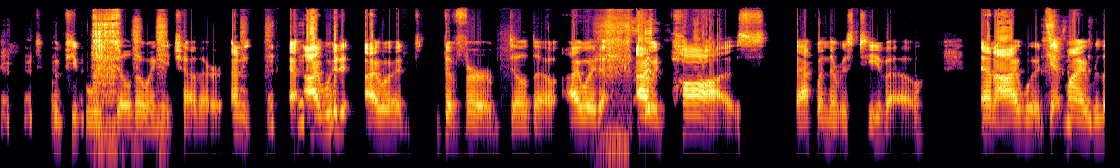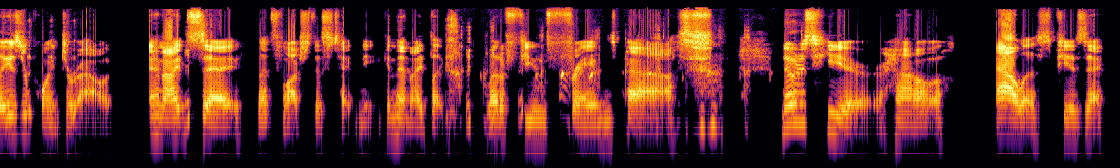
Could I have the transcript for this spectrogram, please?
when people were dildoing each other, and I would, I would, the verb dildo, I would, I would pause back when there was TiVo, and I would get my laser pointer out and I'd say, let's watch this technique. And then I'd like let a few frames pass. Notice here how Alice Pieszecki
